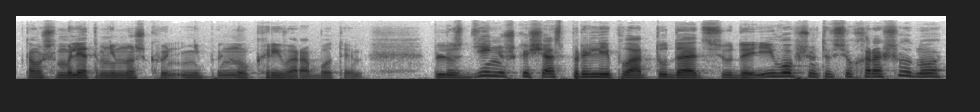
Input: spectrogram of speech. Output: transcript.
потому что мы летом немножко, не, ну, криво работаем. Плюс денежка сейчас прилипла оттуда-отсюда, и, в общем-то, все хорошо, но,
